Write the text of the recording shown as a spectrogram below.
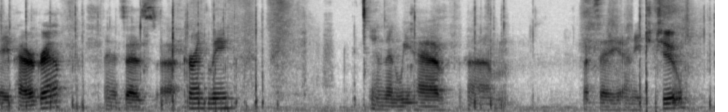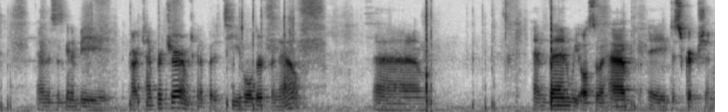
a paragraph and it says uh, currently. And then we have um, let's say an H2 and this is going to be our temperature. I'm just going to put a T holder for now um, and then we also have a description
